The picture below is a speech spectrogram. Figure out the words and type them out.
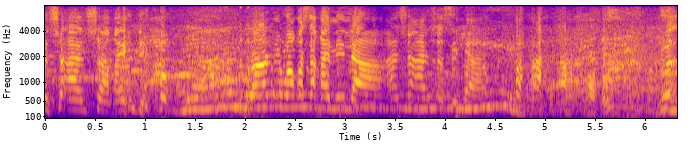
ansya-ansya, kaya hindi ko, nariw ako sa kanila. Ansya-ansya sila. Good.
